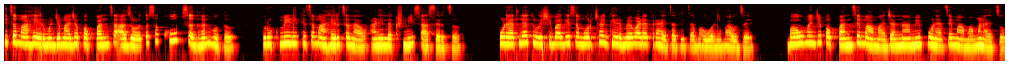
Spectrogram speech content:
तिचं माहेर म्हणजे माझ्या पप्पांचं आजोळ तसं खूप सधन होतं. रुक्मिणी तिचं माहेरचं नाव आणि लक्ष्मी सासरचं. पुण्यातल्या तुळशीबागेसमोरच्या गिरमेवाड्यात राहायचा तिचा भाऊ आणि भाऊजय भाऊ म्हणजे पप्पांचे मामा ज्यांना आम्ही पुण्याचे मामा म्हणायचो.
